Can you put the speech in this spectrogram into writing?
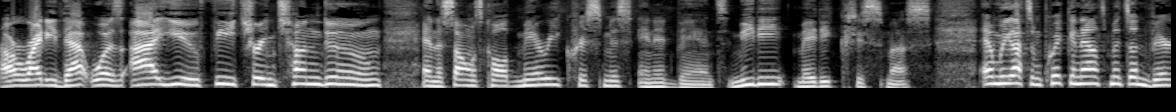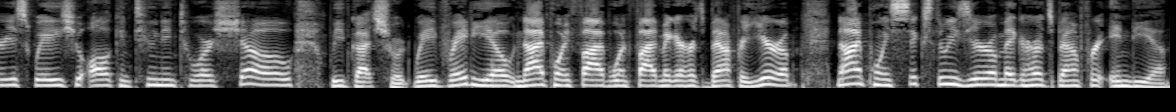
Alrighty, that was IU featuring Cheondung, and the song was called Merry Christmas in Advance. Miri Merry Christmas. And we got some quick announcements on various ways you all can tune into our show. We've got shortwave radio, 9.515 megahertz bound for Europe, 9.630 megahertz bound for India.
